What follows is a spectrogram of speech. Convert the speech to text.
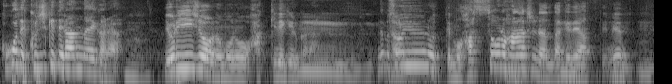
ここでくじけてらんないからうん。より以上のものを発揮できるから、うん。でもそういうのってもう発想の話なだけであってね、うん。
